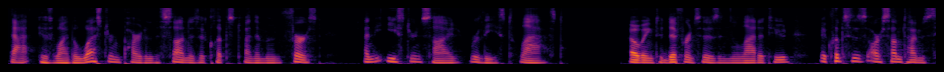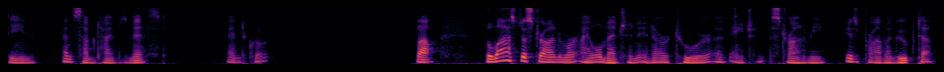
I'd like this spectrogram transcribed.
That is why the western part of the sun is eclipsed by the moon first and the eastern side released last. Owing to differences in the latitude, eclipses are sometimes seen and sometimes missed. Well, the last astronomer I will mention in our tour of ancient astronomy is Brahmagupta.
